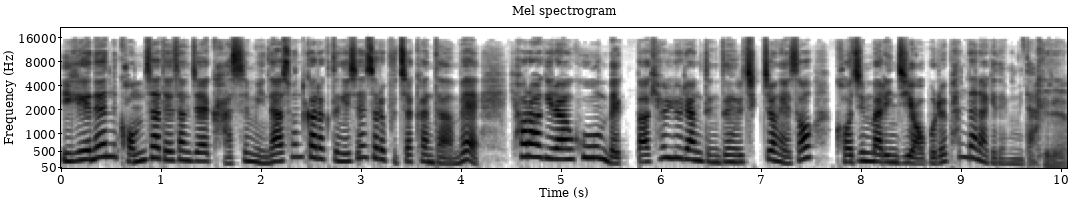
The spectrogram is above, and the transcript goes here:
이 기계는 검사 대상자의 가슴이나 손가락 등에 센서를 부착한 다음에 혈압이랑 호흡, 맥박, 혈류량 등등을 측정해서 거짓말인지 여부를 판단하게 됩니다. 그래요.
